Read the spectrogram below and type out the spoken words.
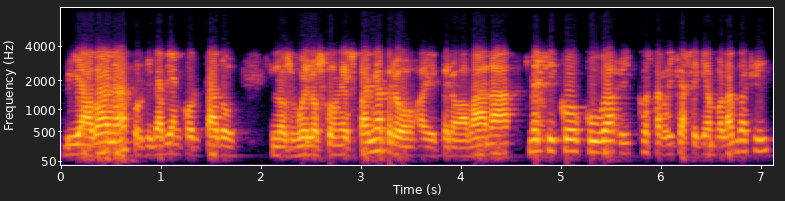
vía Habana, porque ya habían cortado los vuelos con España, pero, eh, pero Habana, México, Cuba y Costa Rica seguían volando aquí.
